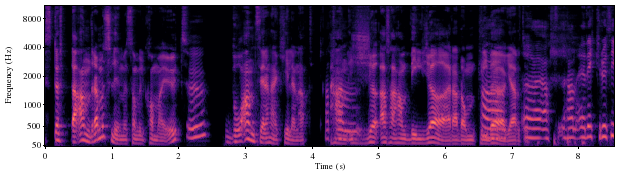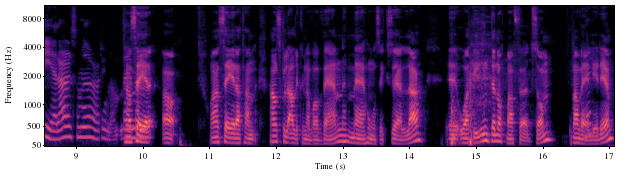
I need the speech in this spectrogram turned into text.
stötta andra muslimer som vill komma ut, Mm. Då anser den här killen att, Att han, han- alltså han vill göra dem till Ja, bögar. Typ. eh, att han rekryterar som vi har hört innan. Nej, han men- säger, ja, Och han säger att han, han skulle aldrig kunna vara vän med homosexuella eh, och att det är inte något man föds som. Man väljer det.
